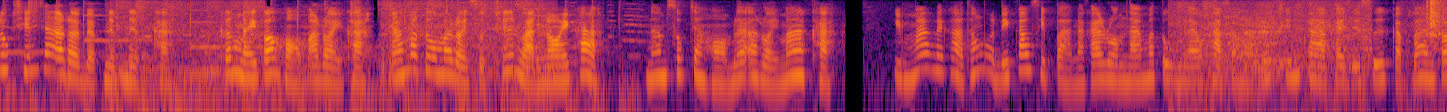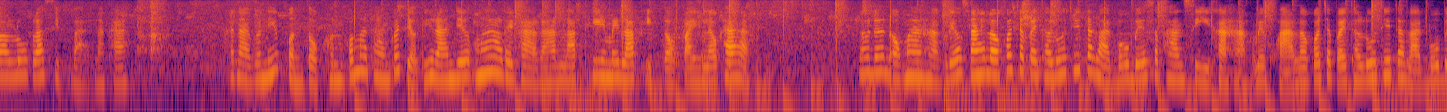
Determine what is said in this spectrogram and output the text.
ลูกชิ้นจะอร่อยแบบหนึบๆค่ะ เครื่องในก็หอมอร่อยค่ะ น้ำมะตูมอร่อยสดชื่นหวานน้อยค่ะ น้ำซุปจะหอมและอร่อยมากค่ะ อิ่มมากเลยค่ะ ทั้งหมดนี้ 90 บาทนะคะ รวมน้ำมะตูมแล้วค่ะสำหรับลูกชิ้นปลาใครจะซื้อกลับบ้านก็ลูกละ 10 บาทนะคะ ขนาดวันนี้ฝนตกคนก็มาทานก๋วยเตี๋ยวที่ร้านเยอะมากเลยค่ะ ร้านลับที่ไม่รับอีกต่อไปแล้วค่ะ เราเดินออกมาหากเลี้ยวซ้ายเราก็จะไปทะลุที่ตลาดโบเบสสะพาน 4 ค่ะ หากเลี้ยวขวาเราก็จะไปทะลุที่ตลาดโบเบ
